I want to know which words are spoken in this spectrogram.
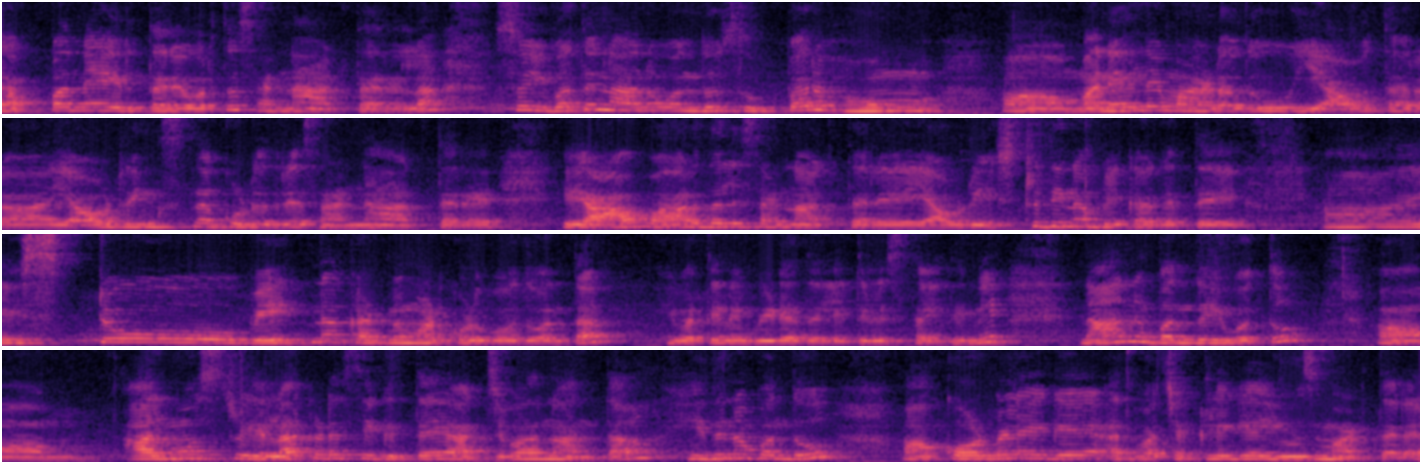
ದಪ್ಪನೇ ಇರ್ತಾರೆ ಹೊರತು ಸಣ್ಣ ಆಗ್ತಾ ಇರಲ್ಲ. ಸೊ ಇವತ್ತು ನಾನು ಒಂದು ಸೂಪರ್ ಹೋಮ್ ಮನೆಯಲ್ಲೇ ಮಾಡೋದು, ಯಾವ ಥರ, ಯಾವ ಡ್ರಿಂಕ್ಸ್ನ ಕುಡಿದ್ರೆ ಸಣ್ಣ ಆಗ್ತಾರೆ, ಯಾವ ವಾರದಲ್ಲಿ ಸಣ್ಣ ಆಗ್ತಾರೆ ಯಾವ ಎಷ್ಟು ದಿನ ಬೇಕಾಗತ್ತೆ ಎಷ್ಟು ವೆಯ್ಟ್ನ ಕಡಿಮೆ ಮಾಡ್ಕೊಳ್ಬೋದು ಅಂತ ಇವತ್ತಿನ ವಿಡಿಯೋದಲ್ಲಿ ತಿಳಿಸ್ತಾ ಇದ್ದೀನಿ. ನಾನು ಬಂದು ಇವತ್ತು ಆಲ್ಮೋಸ್ಟ್ ಎಲ್ಲ ಕಡೆ ಸಿಗುತ್ತೆ ಅಜ್ವಾನ ಅಂತ. ಇದನ್ನು ಬಂದು ಕೋಡ್ಬಳೆಗೆ ಅಥವಾ ಚಕ್ಲಿಗೆ ಯೂಸ್ ಮಾಡ್ತಾರೆ.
